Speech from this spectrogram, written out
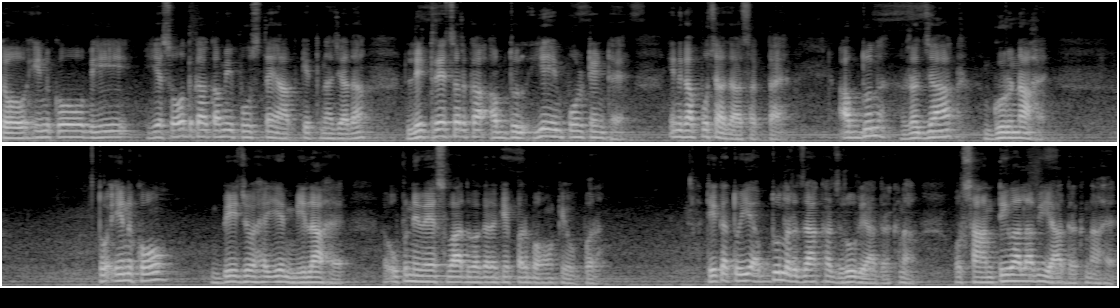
तो इनको भी, ये शोध का कमी पूछते हैं आप कितना ज़्यादा। लिटरेचर का अब्दुल ये इम्पोर्टेंट है। इनका पूछा जा सकता है। अब्दुल रजाक गुरना है। तो इनको भी जो है ये मिला है उपनिवेशवाद वगैरह के प्रभावों के ऊपर। ठीक है तो ये अब्दुल रजाक का ज़रूर याद रखना और शांति वाला भी याद रखना है।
